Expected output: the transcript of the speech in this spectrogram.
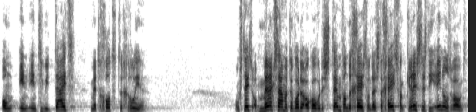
om in intimiteit met God te groeien. Om steeds opmerkzamer te worden ook over de stem van de geest, want dat is de geest van Christus die in ons woont.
